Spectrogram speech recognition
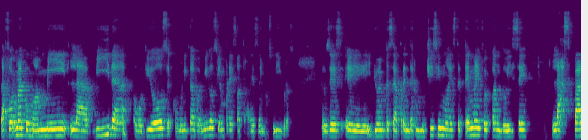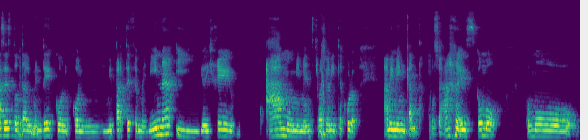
la forma como a mí la vida o Dios se comunica conmigo siempre es a través de los libros. Entonces, eh, yo empecé a aprender muchísimo de este tema y fue cuando hice las paces totalmente con, con mi parte femenina y yo dije, amo mi menstruación y te juro, a mí me encanta. O sea, es como, como,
